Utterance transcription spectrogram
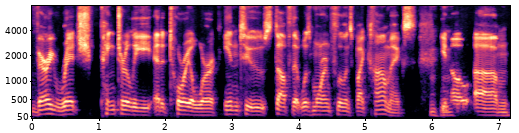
very rich painterly editorial work into stuff that was more influenced by comics. Mm-hmm. You know, um,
